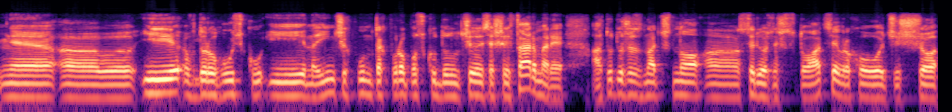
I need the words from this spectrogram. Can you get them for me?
е, е, і в Дорогуську, і на інших пунктах пропуску долучилися ще й фермери. А тут уже значно е, серйозніша ситуація, враховуючи, що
